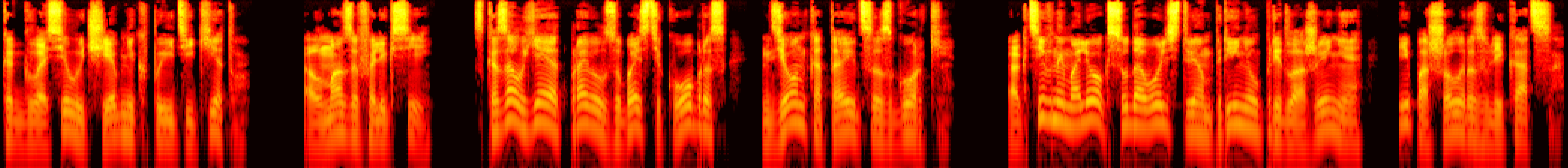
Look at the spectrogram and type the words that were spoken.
как гласил учебник по этикету. Алмазов Алексей. Сказал я и отправил Зубастику образ, где он катается с горки. Активный малек с удовольствием принял предложение и пошел развлекаться.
